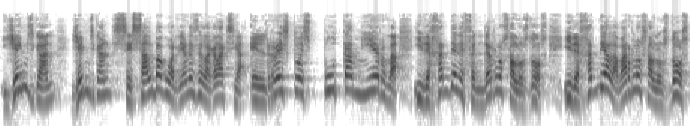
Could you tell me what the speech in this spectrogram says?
Y James Gunn, James Gunn se salva Guardianes de la Galaxia, el resto es puta mierda y dejad de defenderlos a los dos y dejad de alabarlos a los dos,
